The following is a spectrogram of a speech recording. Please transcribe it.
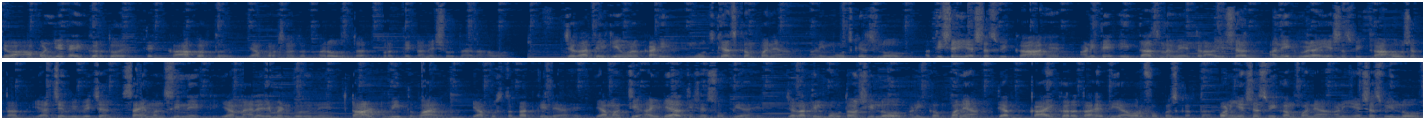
तेव्हा आपण जे काही करतोय ते का करतोय या प्रश्नाचं खरं उत्तर प्रत्येकाने शोधायला हवं. जगातील केवळ काही मोजक्याच कंपन्या आणि मोजकेच लोक अतिशय यशस्वी का आहेत आणि ते एकदाच नव्हे तर आयुष्यात अनेक वेळा यशस्वी का होऊ शकतात याचे विवेचन सायमन सिनेक या मॅनेजमेंट गुरुने स्टार्ट विथ वाय या पुस्तकात केले आहे. यामागची आयडिया अतिशय सोपी आहे. जगातील बहुतांशी लोक आणि कंपन्या त्या काय करत आहेत यावर फोकस करतात. पण यशस्वी कंपन्या आणि यशस्वी लोक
